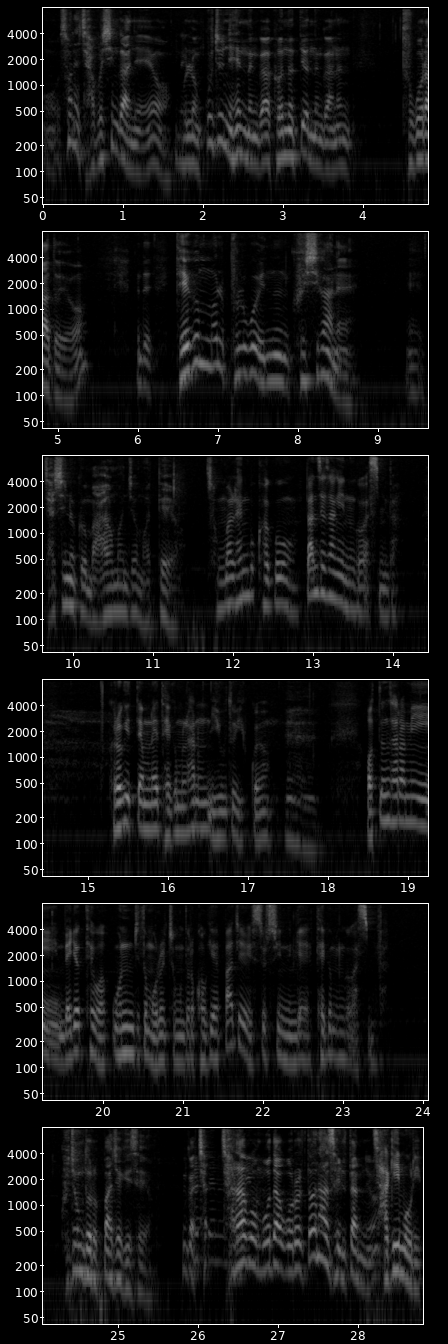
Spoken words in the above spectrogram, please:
어, 손에 잡으신 거 아니에요. 네. 물론 꾸준히 했는가 건너뛰었는가는 두고라도요. 근데 대금을 불고 있는 그 시간에 예, 자신의 그 마음은 좀 어때요? 정말 행복하고 딴 세상에 있는 것 같습니다. 그렇기 때문에 대금을 하는 이유도 있고요. 네. 어떤 사람이 내 곁에 와- 오는지도 모를 정도로 거기에 빠져 있을 수 있는 게 대금인 것 같습니다. 그 정도로 빠져 계세요. 그러니까 할 자, 잘하고 못하고를 떠나서 일단요. 자기 몰입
